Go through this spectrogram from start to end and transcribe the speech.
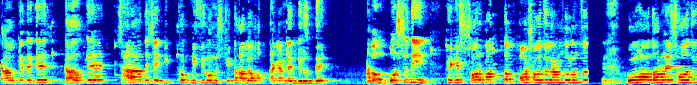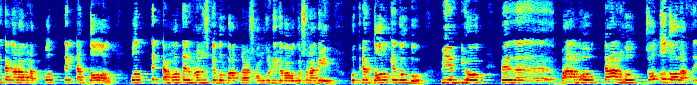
কালকে থেকে, কালকে সারা দেশে বিক্ষোভ মিছিল অনুষ্ঠিত হবে হত্যাকাণ্ডের বিরুদ্ধে। এবং পরশুদিন থেকে সর্বাত্মক অসহযোগ আন্দোলন চলবে। কোন ধরনের সহযোগিতা করা হবে না। প্রত্যেকটা দল, প্রত্যেকটা মতের মানুষকে বলব, আপনারা সংগঠিত ভাবে ঘোষণা দিন। প্রতিটা দলকে বলব, বিএনপি হোক বাম হোক, ডান হোক, যত দল আছে,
